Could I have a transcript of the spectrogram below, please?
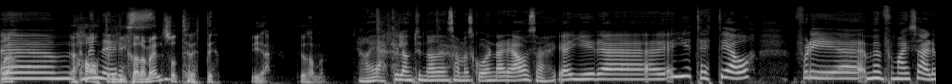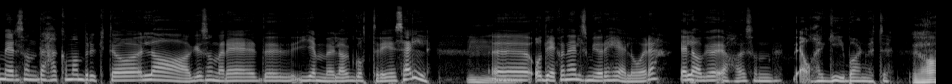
Ja. ehm, Jeg hater ikke resten- karamell, så 30 yeah, til sammen. Ja, jeg er ikke langt unna den samme scoren der, jeg også. Jeg gir, eh, jeg gir 30, jeg òg. Men for meg så er det mer sånn Det her kan man bruke til å lage sånn hjemmelagd godteri selv. Eh, og det kan jeg liksom gjøre hele året. Jeg, lager, jeg har jo sånn allergibarn, vet du. Ja.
